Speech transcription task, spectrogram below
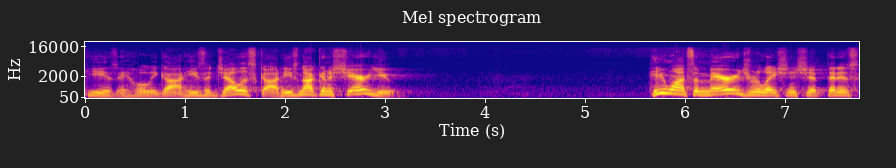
He is a holy God. He's a jealous God. He's not going to share you. He wants a marriage relationship that is,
